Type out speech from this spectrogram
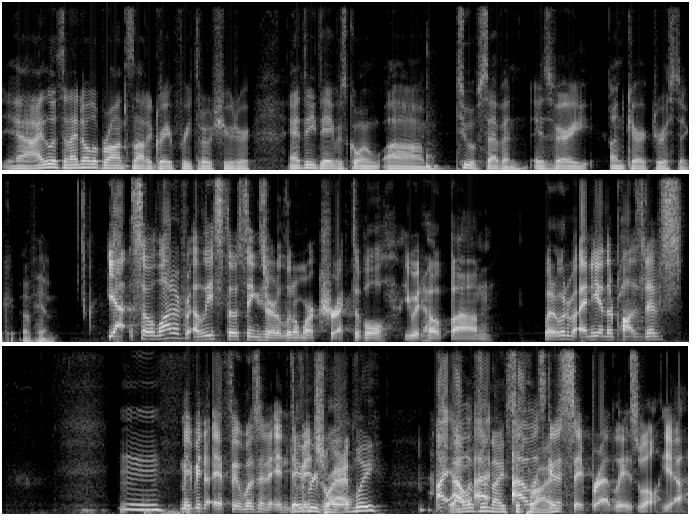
Yeah, I listen. I know LeBron's not a great free throw shooter. Anthony Davis going um, two of seven is very uncharacteristic of him. Yeah, so a lot of at least those things are a little more correctable. You would hope. Um, what, what about any other positives? Maybe if it was an individual. Avery Bradley. I, that I- was a nice I, I was gonna say Bradley as well. Yeah.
